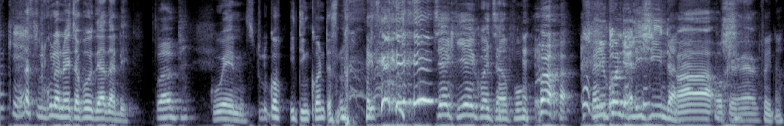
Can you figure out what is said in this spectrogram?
Okay. Tulikula nawe chapo the other day wapi kwenu tulikuwa eating contest cheki yeye kwa chapo na yukondi alishinda ah, okay, eh. Fair enough.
